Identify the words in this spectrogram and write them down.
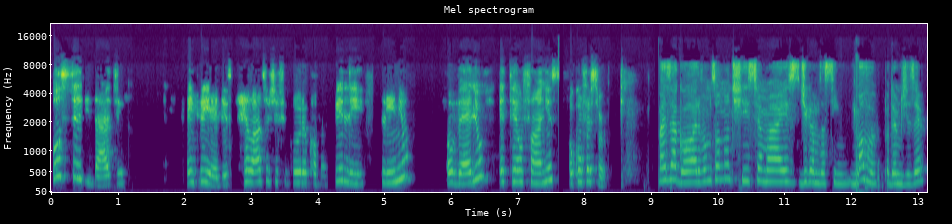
posteridade, entre eles relatos de figura como Plínio, o Velho e Teofanes, o Confessor. Mas agora vamos a uma notícia mais, digamos assim, nova, podemos dizer.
